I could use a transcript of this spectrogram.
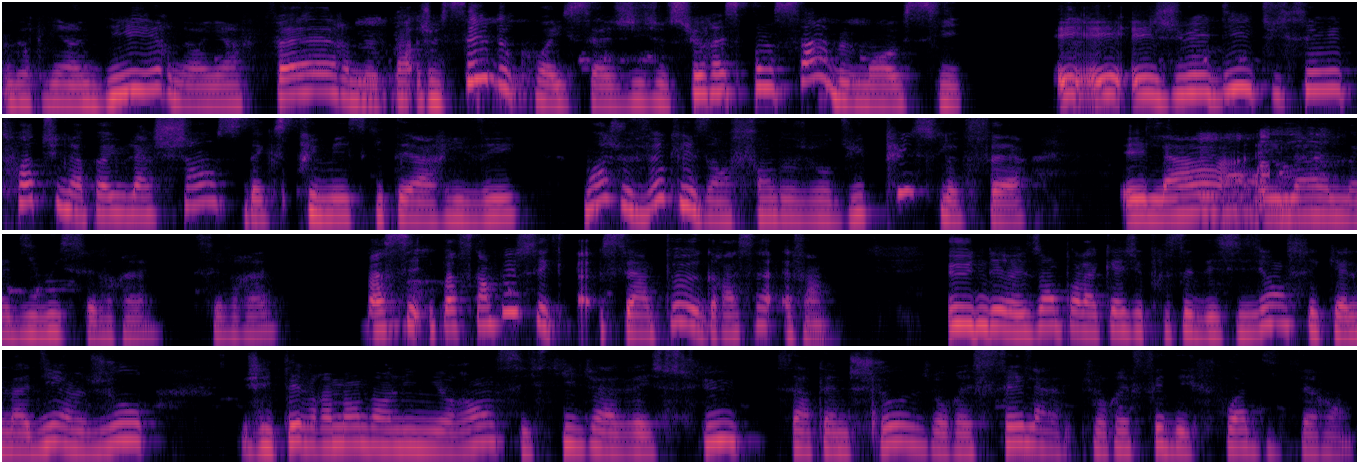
ne rien dire, ne rien faire. Ne pas... Je sais de quoi il s'agit. Je suis responsable, moi aussi. Et, et, je lui ai dit, tu sais, toi, tu n'as pas eu la chance d'exprimer ce qui t'est arrivé. Moi, je veux que les enfants d'aujourd'hui puissent le faire. Et là, et là elle m'a dit oui, c'est vrai, c'est vrai. Parce, parce qu'en plus, c'est un peu grâce à. Enfin, une des raisons pour laquelle j'ai pris cette décision, c'est qu'elle m'a dit un jour j'étais vraiment dans l'ignorance et si j'avais su certaines choses, j'aurais fait, la, j'aurais fait des choix différents.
